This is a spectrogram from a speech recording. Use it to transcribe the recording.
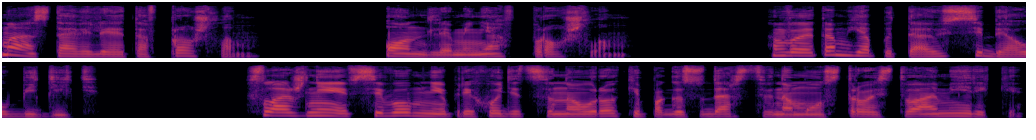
Мы оставили это в прошлом. Он для меня в прошлом. В этом я пытаюсь себя убедить. Сложнее всего мне приходится на уроки по государственному устройству Америки.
